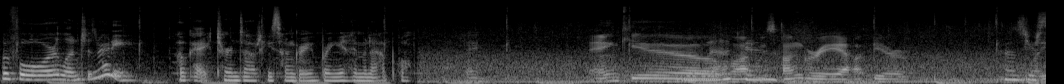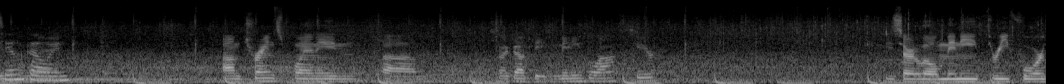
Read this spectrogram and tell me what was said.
before lunch is ready. Okay, turns out he's hungry. Bringing him an apple. Thank you. You're I was hungry out here. How's your sale the way. going? I'm transplanting. Um, so I got these mini blocks here. These are little mini 3 4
